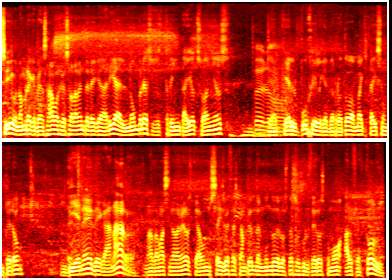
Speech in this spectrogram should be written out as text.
Sí, un hombre que pensábamos que solamente le quedaría el nombre a sus 38 años, Pero- de aquel púgil que derrotó a Mike Tyson, pero viene de ganar nada más y nada menos que a un seis veces campeón del mundo de los pesos cruceros como Alfred Cole.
